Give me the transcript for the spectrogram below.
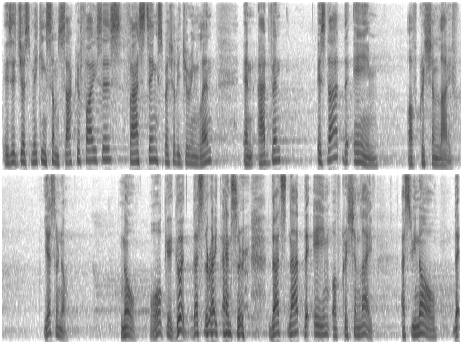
Is it just making some sacrifices, fasting, especially during Lent and Advent? Is that the aim of Christian life? Yes or no? No. Okay, good. That's the right answer. That's not the aim of Christian life. As we know, the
